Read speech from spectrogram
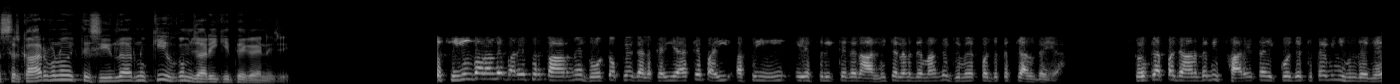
ਸਰਕਾਰ ਵੱਲੋਂ ਇੱਕ ਤਹਿਸੀਲਦਾਰ ਨੂੰ ਕੀ ਹੁਕਮ ਜਾਰੀ ਕੀਤੇ ਗਏ ਨੇ ਜੀ? ਤਹਿਸੀਲਦਾਰਾਂ ਦੇ ਬਾਰੇ ਸਰਕਾਰ ਨੇ ਦੋ ਟੋਕੇ ਗੱਲ ਕਹੀ ਹੈ ਕਿ ਭਾਈ ਅਸੀਂ ਇਸ ਤਰੀਕੇ ਦੇ ਨਾਲ ਨਹੀਂ ਚੱਲਣ ਦੇਵਾਂਗੇ, ਜਿਵੇਂ ਕੁਝ ਕੁ ਚੱਲਦੇ ਆ। ਕਿਉਂਕਿ ਆਪਾਂ ਜਾਣਦੇ ਵੀ ਸਾਰੇ ਤਾਂ ਇੱਕੋ ਜਿਹੇ ਕਿਤੇ ਵੀ ਨਹੀਂ ਹੁੰਦੇਗੇ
